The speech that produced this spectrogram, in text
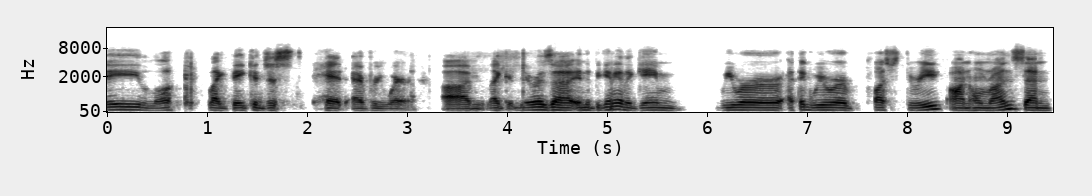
they look like they can just hit everywhere. Um, like there was a in the beginning of the game, we were I think we were plus three on home runs, and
